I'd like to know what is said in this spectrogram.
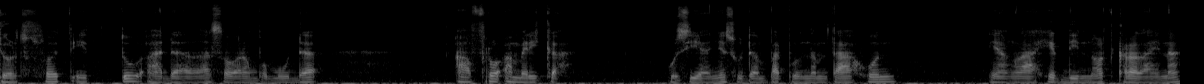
George Floyd itu adalah seorang pemuda Afro-Amerika usianya sudah 46 tahun yang lahir di North Carolina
